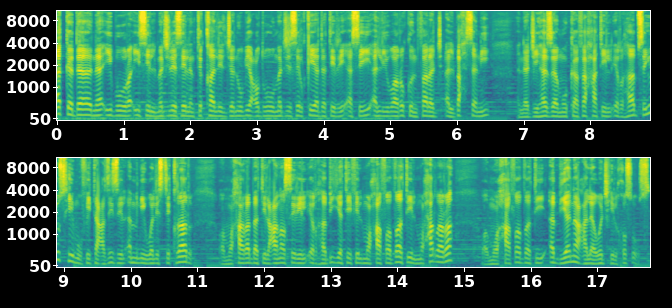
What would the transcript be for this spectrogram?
أكد نائب رئيس المجلس الانتقالي الجنوبي عضو مجلس القيادة الرئاسي اللواء ركن فرج البحسني أن جهاز مكافحة الإرهاب سيسهم في تعزيز الأمن والاستقرار ومحاربة العناصر الإرهابية في المحافظات المحررة ومحافظة أبين على وجه الخصوص.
